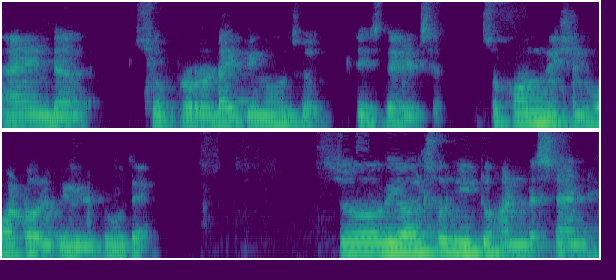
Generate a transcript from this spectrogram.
and uh, so prototyping also is there. It's so combination, what all we will do there. So we also need to understand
